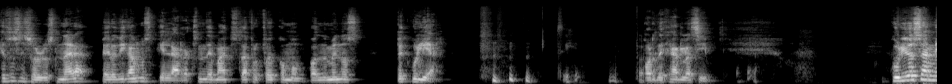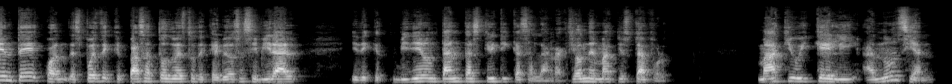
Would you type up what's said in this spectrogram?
eso se solucionara, pero digamos que la reacción de Matt Stafford fue como, cuando menos, peculiar. sí. Por dejarlo así. Curiosamente, cuando, después de que pasa todo esto, de que el video se hace viral y de que vinieron tantas críticas a la reacción de Matthew Stafford, Matthew y Kelly anuncian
